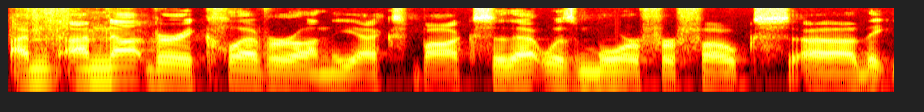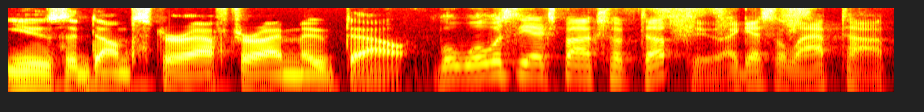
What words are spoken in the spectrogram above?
I'm I'm not very clever on the Xbox, so that was more for folks uh, that use the dumpster after I moved out. Well, what was the Xbox hooked up to? I guess a laptop.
